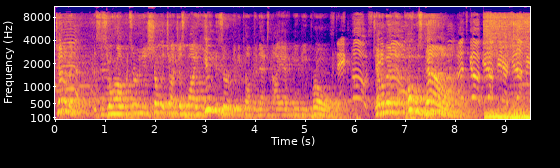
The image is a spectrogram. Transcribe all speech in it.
Gentlemen, this is your opportunity to show the judges why you deserve to become the next IFBB Pro. Stay. Stay Gentlemen, pose down. Let's go. Get up here. Get up here.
